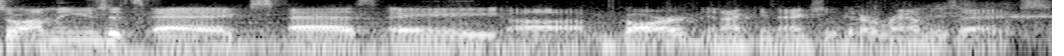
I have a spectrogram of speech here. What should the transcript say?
So I'm gonna use its eggs as a uh, guard, and I can actually get around his eggs.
